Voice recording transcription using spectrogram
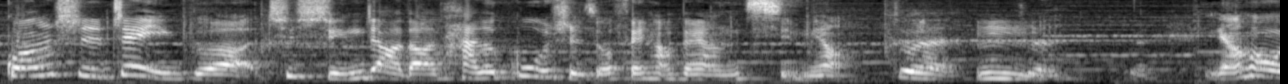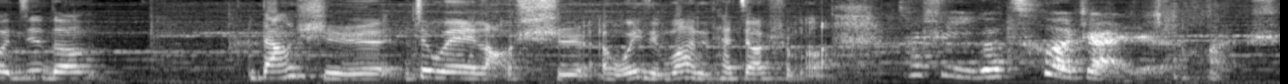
光是这一个去寻找到它的故事就非常非常的奇妙。对，嗯对，然后我记得当时这位老师，呃我已经忘记他叫什么了。他是一个策展人，好像是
